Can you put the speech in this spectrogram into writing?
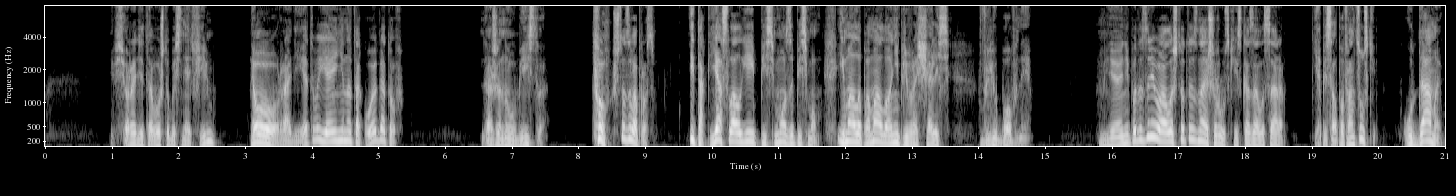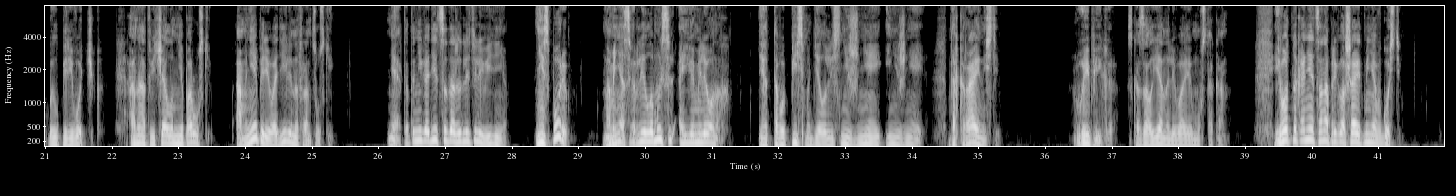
И все ради того, чтобы снять фильм? О, ради этого я и не на такое готов. Даже на убийство. Фу, что за вопрос? Итак, я слал ей письмо за письмом, и мало-помалу они превращались в любовные. «Я не подозревала, что ты знаешь русский», — сказала Сара. «Я писал по-французски. У дамы был переводчик. Она отвечала мне по-русски, а мне переводили на французский. Нет, это не годится даже для телевидения. Не спорю, но меня сверлила мысль о ее миллионах. И оттого письма делались нежнее и нежнее, до крайности. «Выпей-ка», — сказал я, наливая ему стакан. И вот, наконец, она приглашает меня в гости.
